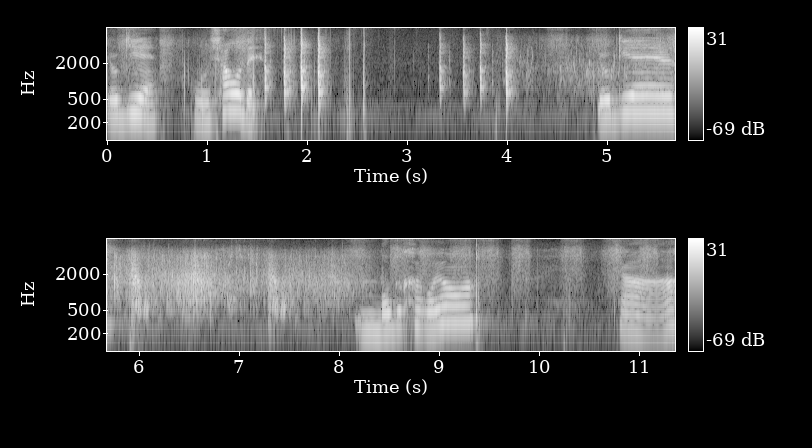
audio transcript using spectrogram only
여기에 뭐 샤워대. 여기에 음, 목욕하고요. 자,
